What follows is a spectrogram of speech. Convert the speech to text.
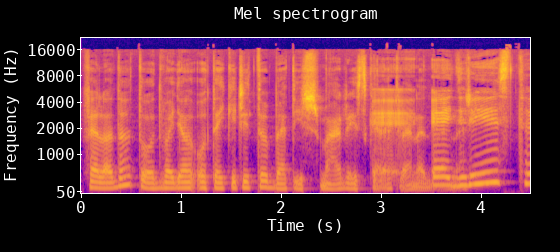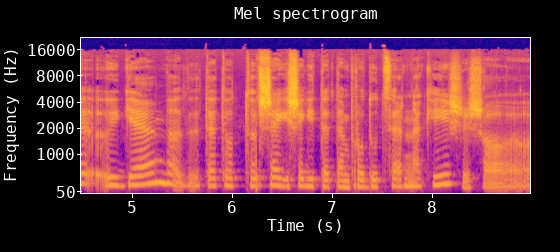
feladatod, vagy ott egy kicsit többet is már részt kellett venned? Benne? Egy részt, igen, tehát ott segítettem producernek is, és a,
